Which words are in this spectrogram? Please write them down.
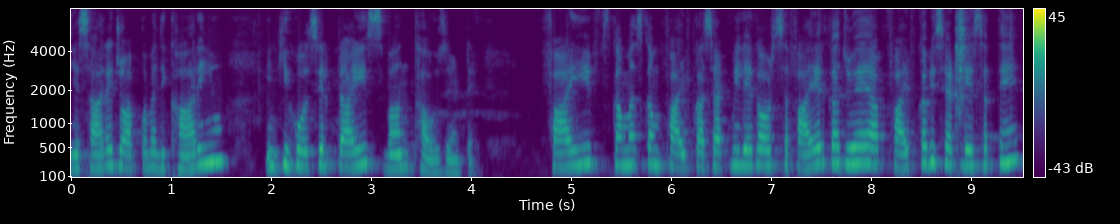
ये सारे जो आपको मैं दिखा रही हूँ इनकी होलसेल प्राइस वन थाउज़ेंड है। फाइव कम अज़ कम फाइव का सेट मिलेगा और सफ़ायर का जो है आप फाइव का भी सेट ले सकते हैं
